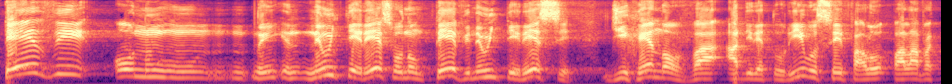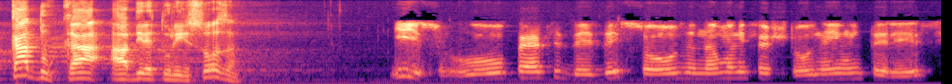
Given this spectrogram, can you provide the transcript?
teve ou não nenhum interesse ou não teve nenhum interesse de renovar a diretoria? Você falou a palavra caducar a diretoria em Souza? Isso, o PSD de Souza não manifestou nenhum interesse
